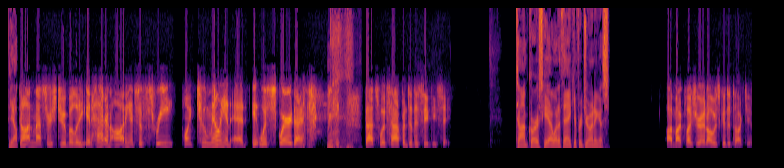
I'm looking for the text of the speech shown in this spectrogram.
Yep. Don Messer's Jubilee. It had an audience of 3.2 million, Ed. It was square dancing. That's what's happened to the CBC. Tom Korski, I want to thank you for joining us. Uh, my pleasure, Ed. Always good to talk to you.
